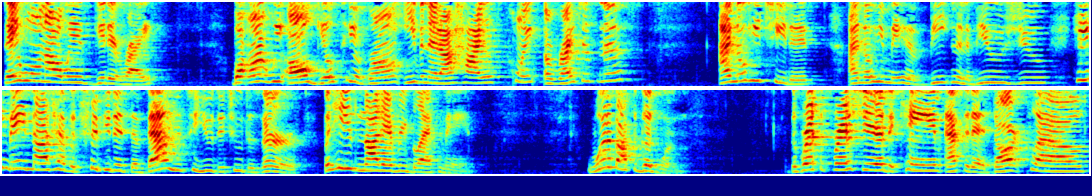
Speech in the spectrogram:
They won't always get it right, but aren't we all guilty of wrong even at our highest point of righteousness? I know he cheated I know he may have beaten and abused you. He may not have attributed the value to you that you deserve, but he's not every black man. What about the good ones? The breath of fresh air that came after that dark cloud,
